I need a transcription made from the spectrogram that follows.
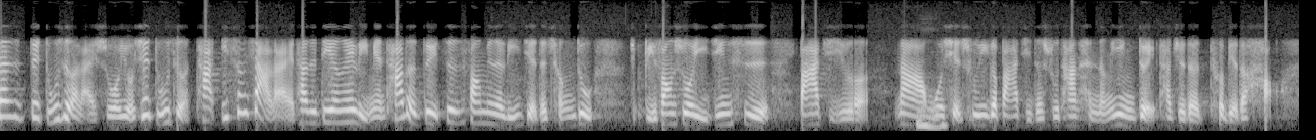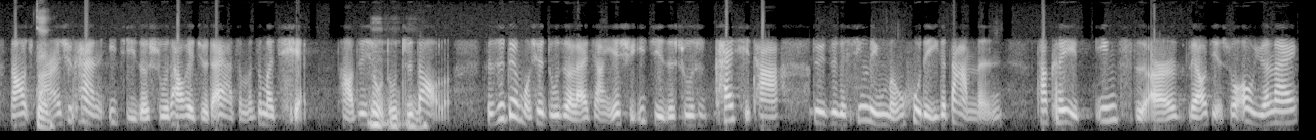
但是对读者来说，有些读者他一生下来，他的 DNA 里面，他的对这方面的理解的程度，就比方说已经是八级了。那我写出一个八级的书，他很能应对，他觉得特别的好。然后反而去看一级的书，他会觉得哎呀，怎么这么浅？好，这些我都知道了。可是对某些读者来讲，也许一级的书是开启他对这个心灵门户的一个大门，他可以因此而了解说，哦，原来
